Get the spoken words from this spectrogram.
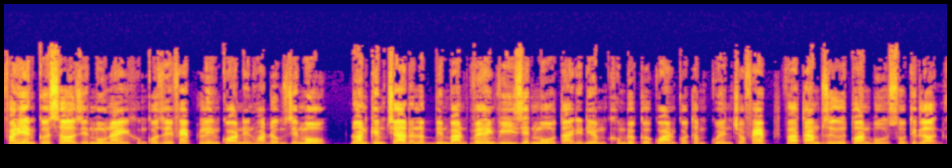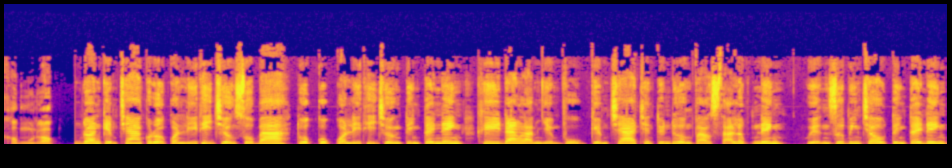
Phát hiện cơ sở giết mổ này không có giấy phép liên quan đến hoạt động giết mổ. Đoàn kiểm tra đã lập biên bản về hành vi giết mổ tại địa điểm không được cơ quan có thẩm quyền cho phép và tạm giữ toàn bộ số thịt lợn không nguồn gốc. Đoàn kiểm tra của đội quản lý thị trường số 3 thuộc Cục Quản lý Thị trường tỉnh Tây Ninh khi đang làm nhiệm vụ kiểm tra trên tuyến đường vào xã Lộc Ninh, huyện Dư Minh Châu, tỉnh Tây Ninh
